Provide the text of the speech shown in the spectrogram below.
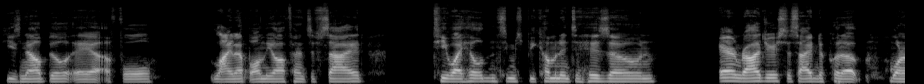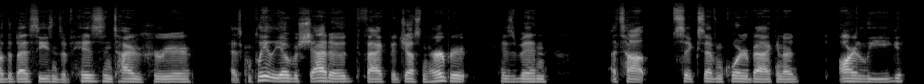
He's now built a, a full lineup on the offensive side. T.Y. Hilton seems to be coming into his own. Aaron Rodgers deciding to put up one of the best seasons of his entire career has completely overshadowed the fact that Justin Herbert has been a top six, seven quarterback in our, our league.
